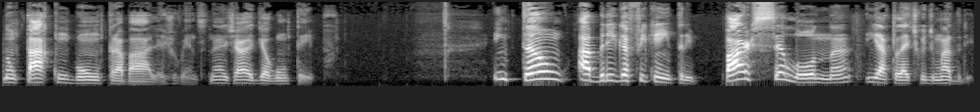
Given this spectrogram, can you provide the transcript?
não tá com bom trabalho a Juventus, né? Já de algum tempo. Então a briga fica entre Barcelona e Atlético de Madrid.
